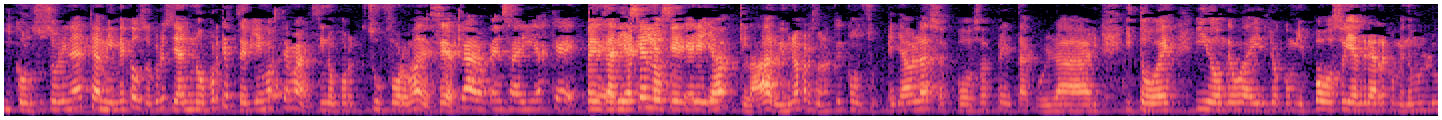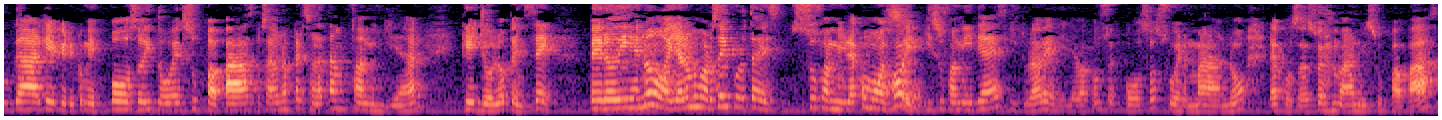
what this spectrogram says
y con su sobrina que a mí me causó curiosidad, no porque esté bien o esté mal, sino por su forma de ser. Claro, pensarías que... Pensaría que lo que ella, claro, y una persona que con su, ella habla de su esposo espectacular y, y todo es, y dónde voy a ir yo con mi esposo, y Andrea recomienda un lugar que yo quiero ir con mi esposo, y todo es sus papás, o sea, una persona tan familiar que yo lo pensé. Pero dije, no, ella a lo mejor se disfruta es su familia como es hoy, y su familia es, y tú la ves, ella va con su esposo, su hermano, la esposa de su hermano y sus papás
